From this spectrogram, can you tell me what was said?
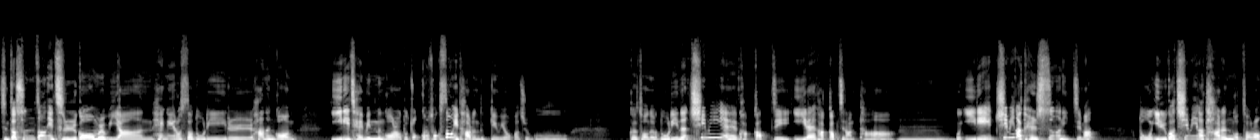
진짜 순전히 즐거움을 위한 행위로서 놀이를 하는 건 일이 재밌는 거랑 또 조금 속성이 다른 느낌이어가지고 그래서 저는 놀이는 취미에 가깝지 일에 가깝진 않다. 음. 뭐 일이 취미가 될 수는 있지만 또 일과 취미가 다른 것처럼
